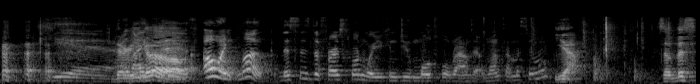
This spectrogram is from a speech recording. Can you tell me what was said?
Yeah. There I you like go. This. Oh, and look, this is the first one where you can do multiple rounds at once. I'm assuming. yeah. So this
